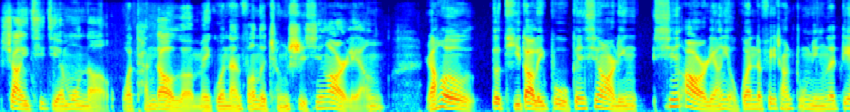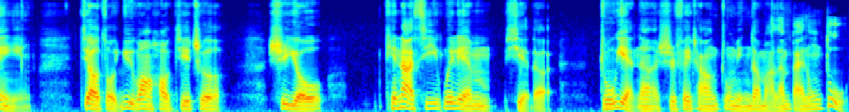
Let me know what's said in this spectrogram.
上一期节目呢，我谈到了美国南方的城市新奥尔良，然后又提到了一部跟新奥尔良、新奥尔良有关的非常著名的电影，叫做《欲望号街车》，是由田纳西·威廉姆写的，主演呢是非常著名的马兰·白龙度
